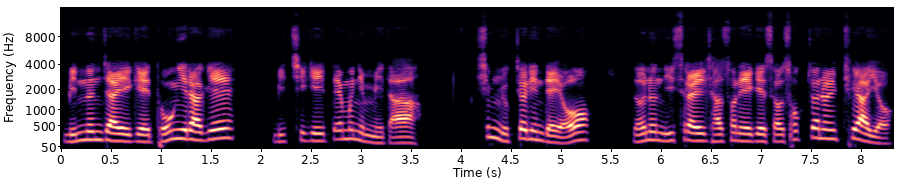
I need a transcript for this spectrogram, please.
믿는 자에게 동일하게 미치기 때문입니다. 16절인데요. 너는 이스라엘 자손에게서 속전을 취하여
